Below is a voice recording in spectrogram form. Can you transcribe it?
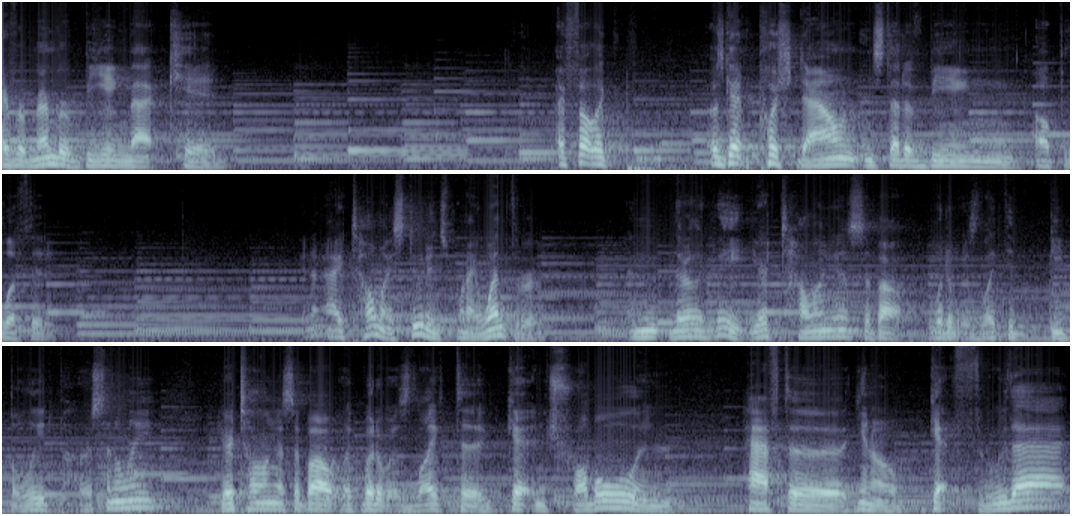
remember being that kid. I felt like I was getting pushed down instead of being uplifted. And I tell my students when I went through, and they're like, wait, you're telling us about what it was like to be bullied personally? You're telling us about like what it was like to get in trouble and have to, you know, get through that?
